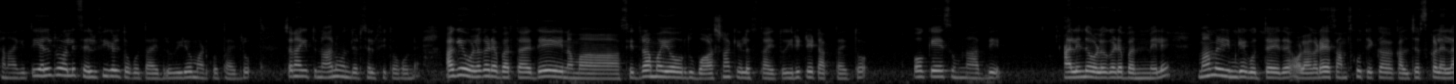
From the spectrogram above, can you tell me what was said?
ಚೆನ್ನಾಗಿತ್ತು. ಎಲ್ಲರೂ ಅಲ್ಲಿ ಸೆಲ್ಫಿಗಳು ತೊಗೋತಾ ಇದ್ರು, ವೀಡಿಯೋ ಮಾಡ್ಕೋತಾ ಇದ್ರು. ಚೆನ್ನಾಗಿತ್ತು, ನಾನು ಒಂದೆರಡು ಸೆಲ್ಫಿ ತೊಗೊಂಡೆ. ಹಾಗೆ ಒಳಗಡೆ ಬರ್ತಾ ಇದ್ದೆ ನಮ್ಮ ಸಿದ್ದರಾಮಯ್ಯ ಅವ್ರದ್ದು ಭಾಷಣ ಕೇಳಿಸ್ತಾ ಇತ್ತು, ಇರಿಟೇಟ್ ಆಗ್ತಾಯಿತ್ತು ಓಕೆ ಸುಮ್ಮನಾದ್ವಿ ಅಲ್ಲಿಂದ ಒಳಗಡೆ ಬಂದಮೇಲೆ ಮಾಮೂಲಿ ನಿಮಗೆ ಗೊತ್ತೇ ಇದೆ, ಒಳಗಡೆ ಸಾಂಸ್ಕೃತಿಕ ಕಲ್ಚರ್ಸ್ಗಳೆಲ್ಲ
